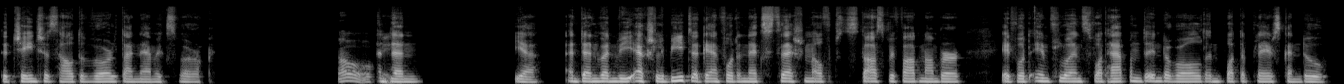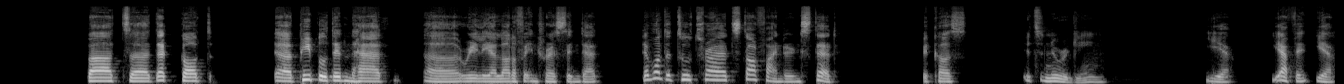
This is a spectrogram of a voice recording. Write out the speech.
that changes how the world dynamics work. Oh, okay. And then, yeah. And then when we actually beat again for the next session of Stars Without Number, it would influence what happened in the world and what the players can do. But uh, that got uh, people didn't have uh, really a lot of interest in that. They wanted to try out Starfinder instead because it's a newer game. Yeah, yeah, yeah.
